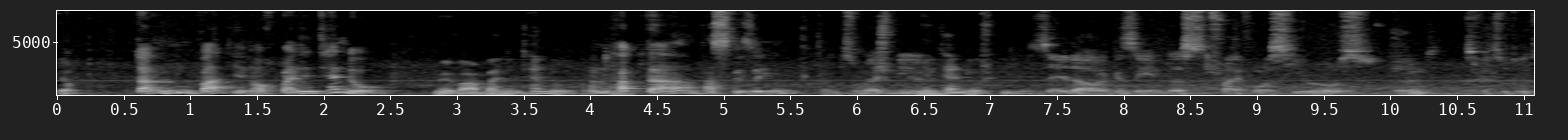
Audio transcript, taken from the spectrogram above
Ja. Dann wart ihr noch bei Nintendo. Wir waren bei Nintendo. Und habt da was gesehen? Und zum Beispiel Nintendo-Spiele. Zelda gesehen, das Triforce Heroes, äh, das wir zu dritt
